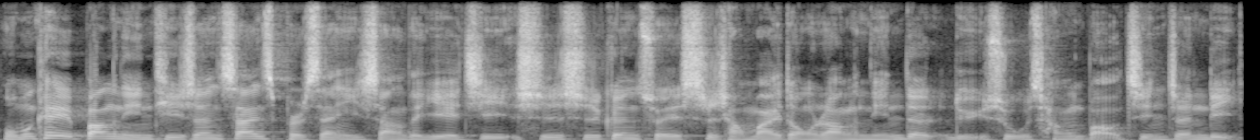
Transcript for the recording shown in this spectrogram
我们可以帮您提升三十 percent 以上的业绩，实时跟随市场脉动，让您的旅宿长保竞争力。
